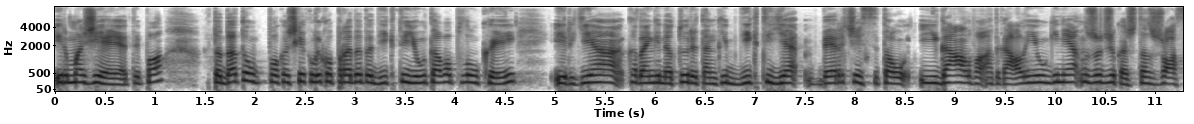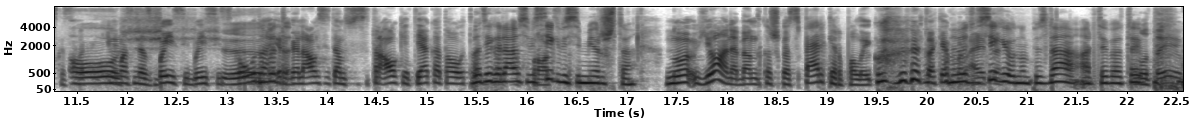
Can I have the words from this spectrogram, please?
ir mažėja, tipo. Tada tau po kažkiek laiko pradeda dykti jau tavo plaukai ir jie, kadangi neturi ten kaip dykti, jie verčiasi tau į galvą atgal į auginę. Nu, žodžiu, kad šitas žoskas, O, kankinimas, nes baisiai, baisiai skauda Bet- ir galiausiai ten susitraukia tiek, kad tau... Bet tai galiausiai vis tiek visi miršta. Nu, jo, nebent kažkas perkerpa laiku. Tokia Nu, bet vis tiek jau nupizda, ar taip, ar taip. Nu, taip.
